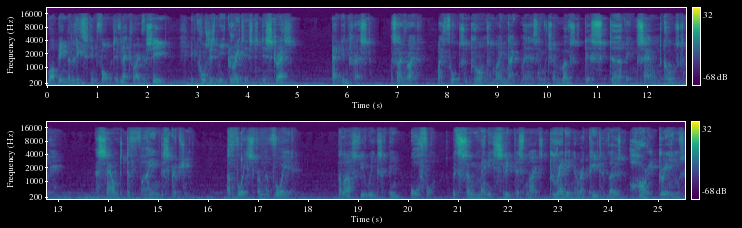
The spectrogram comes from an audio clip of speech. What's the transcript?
While being the least informative letter I've received, it causes me greatest distress and interest. As I write, my thoughts are drawn to my nightmares in which a most disturbing sound calls to me. A sound defying description. A voice from the void. The last few weeks have been awful, with so many sleepless nights dreading a repeat of those horrid dreams.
